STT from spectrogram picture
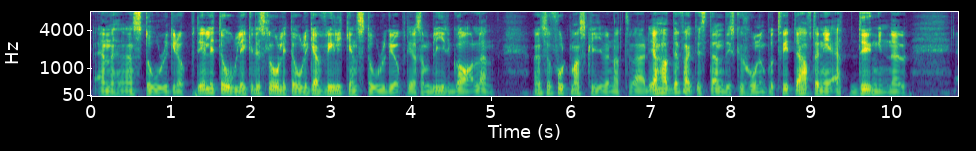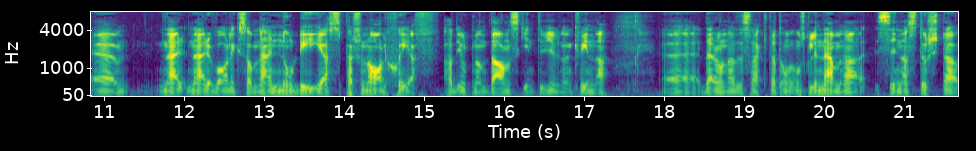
En, en stor grupp. Det är lite olika, det slår lite olika vilken stor grupp det är som blir galen. Men så fort man skriver något värde. Jag hade faktiskt den diskussionen på Twitter, jag har haft den i ett dygn nu. Eh, när, när det var liksom när Nordeas personalchef hade gjort någon dansk intervju, någon kvinna. Eh, där hon hade sagt att hon, hon skulle nämna sina största,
